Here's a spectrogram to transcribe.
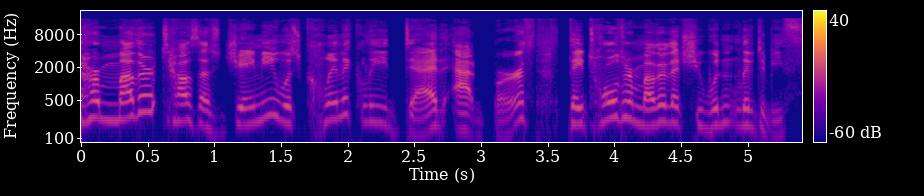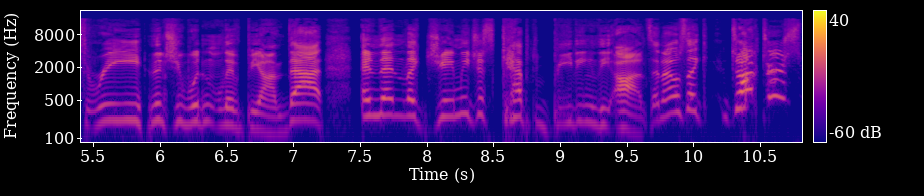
Her mother tells us Jamie was clinically dead at birth. They told her mother that she wouldn't live to be three, and then she wouldn't live beyond that. And then, like, Jamie just kept beating the odds. And I was like, doctors,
